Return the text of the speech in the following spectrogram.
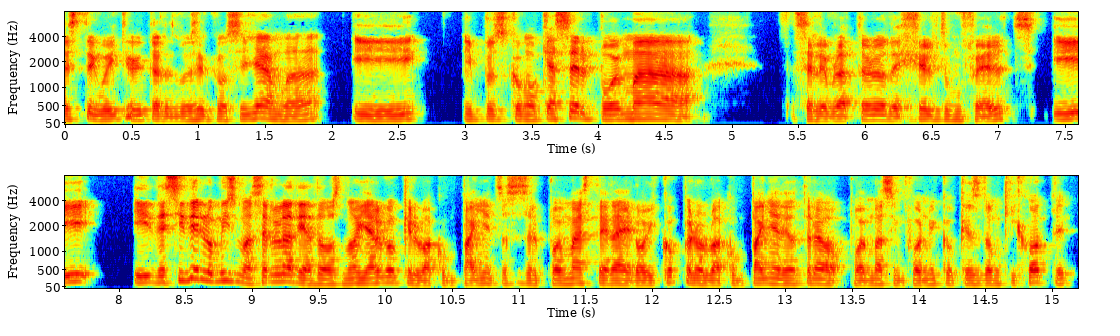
este güey que ahorita les voy a decir cómo se llama. Y, y pues como que hace el poema celebratorio de Heldenfeld y, y decide lo mismo, hacerla de a dos, ¿no? Y algo que lo acompaña. Entonces el poema este era heroico, pero lo acompaña de otro poema sinfónico que es Don Quijote,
